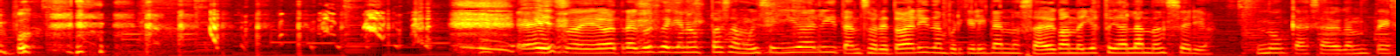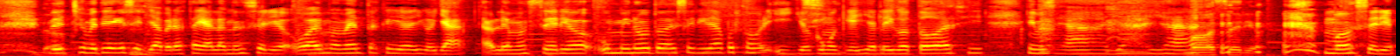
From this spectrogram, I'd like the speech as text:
Eso es otra cosa que nos pasa muy seguido a Litan, sobre todo a Litan, porque Litan no sabe cuando yo estoy hablando en serio. Nunca sabe cuando estoy. No. De hecho, me tiene que decir, ya, pero estáis hablando en serio. O hay momentos que yo digo, ya, hablemos en serio, un minuto de seriedad, por favor. Y yo, como que ya le digo todo así. Y me dice, ah, ya, ya. Modo serio. Modo serio.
